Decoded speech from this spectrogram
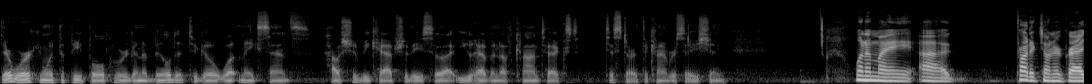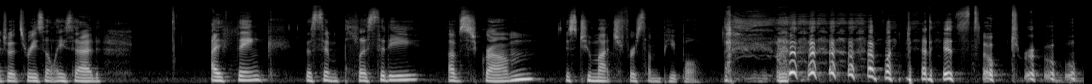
they're working with the people who are going to build it to go what makes sense. How should we capture these so that you have enough context to start the conversation? One of my uh, product owner graduates recently said, I think the simplicity of Scrum is too much for some people. I'm like, that is so true.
